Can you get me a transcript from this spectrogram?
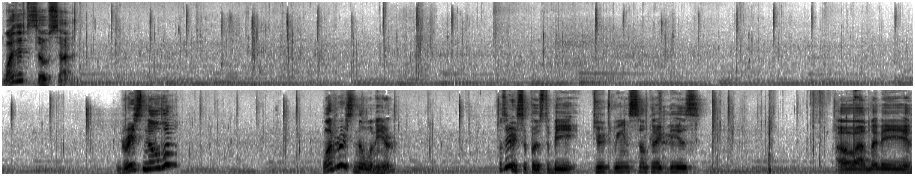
Why is it so sudden? There is no one? Why there is no one here? Was there supposed to be two twins, something like this? Oh uh, well, maybe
